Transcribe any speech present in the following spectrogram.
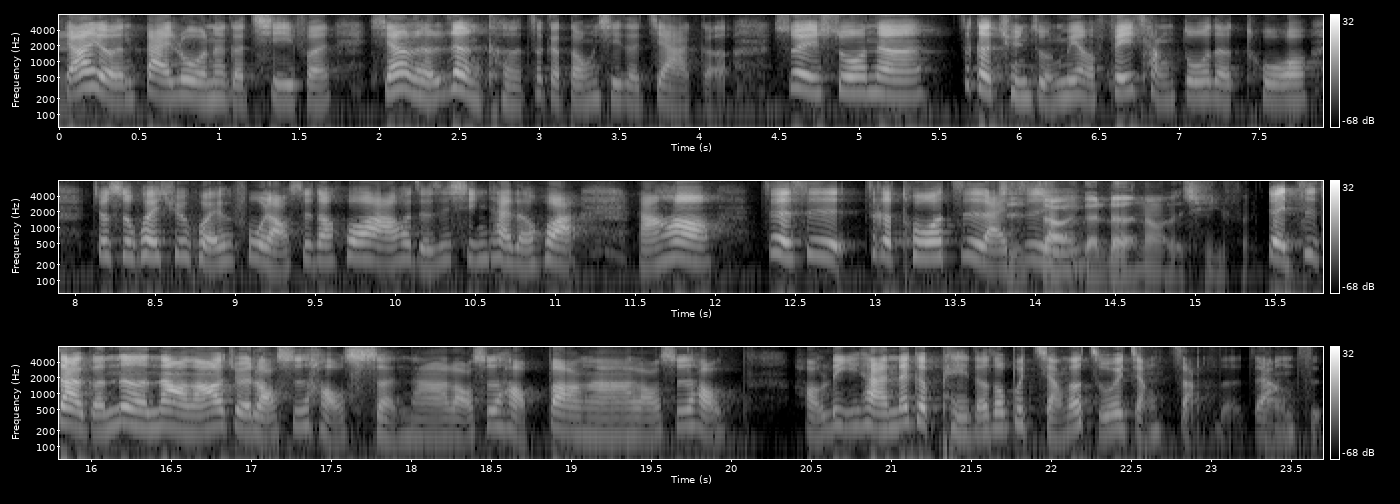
想要有人带入那个气氛，想要有人认可这个东西的价格，所以说呢，这个群组里面有非常多的托，就是会去回复老师的话，或者是心态的话，然后这是这个托字来自于制造一个热闹的气氛，对，制造一个热闹，然后觉得老师好神啊，老师好棒啊，老师好。好厉害，那个赔的都不讲，都只会讲涨的这样子。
